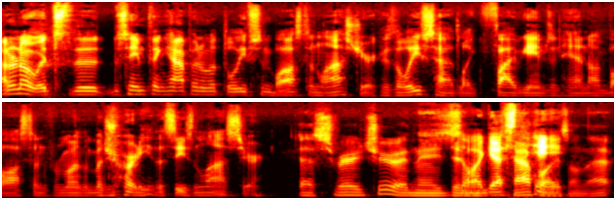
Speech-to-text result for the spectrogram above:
I don't know. It's the, the same thing happened with the Leafs in Boston last year because the Leafs had like five games in hand on Boston for more than the majority of the season last year. That's very true, and they didn't I guess, capitalize hey, on that.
